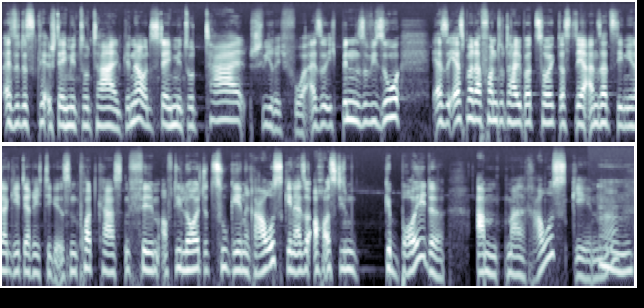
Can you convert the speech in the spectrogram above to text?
Also das stelle ich mir total, genau, das stelle ich mir total schwierig vor. Also ich bin sowieso, also erstmal davon total überzeugt, dass der Ansatz, den ihr da geht, der richtige ist. Ein Podcast, ein Film, auf die Leute zugehen, rausgehen, also auch aus diesem Gebäudeamt mal rausgehen. Ne? Mhm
